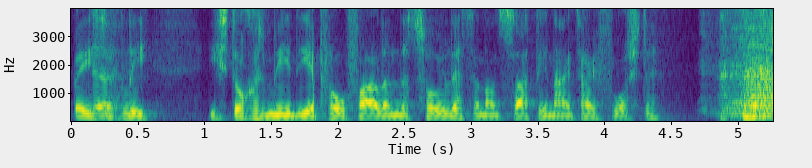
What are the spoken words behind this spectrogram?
Basically, he stuck his media profile in the toilet, and on Saturday night I flushed it.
